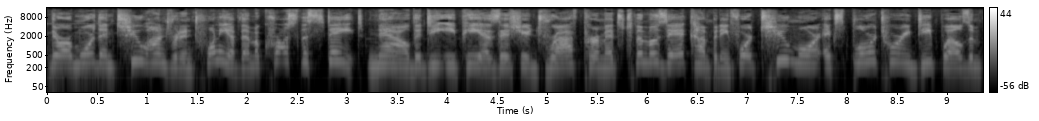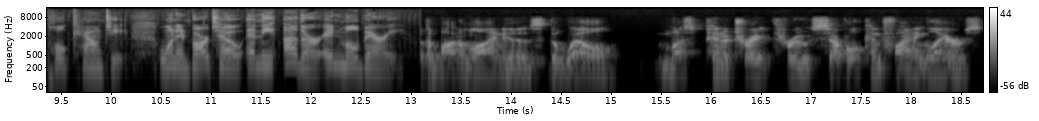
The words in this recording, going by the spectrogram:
There are more than 220 of them across the state. Now, the DEP has issued draft permits to the Mosaic Company for two more exploratory deep wells in Polk County, one in Bartow and the other in Mulberry. The bottom line is the well must penetrate through several confining layers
